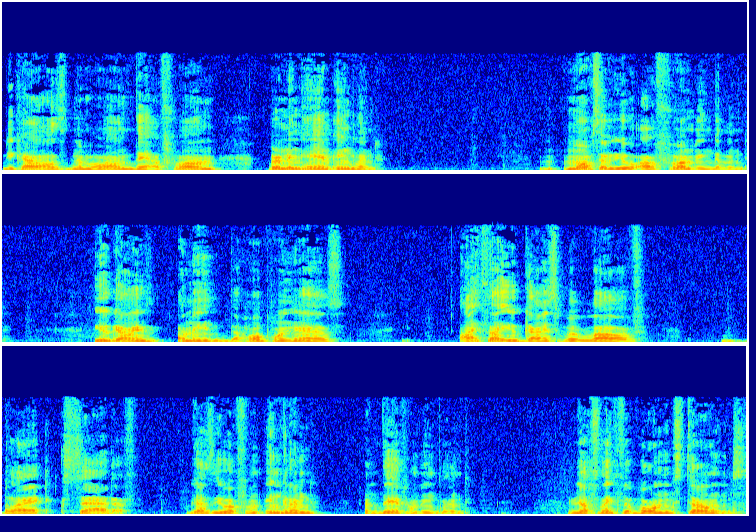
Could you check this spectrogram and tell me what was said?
Because, number one, they are from Birmingham, England most of you are from England. You guys, I mean, the whole point is, I thought you guys would love Black Sabbath because you are from England and they're from England. Just like the Rolling Stones.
